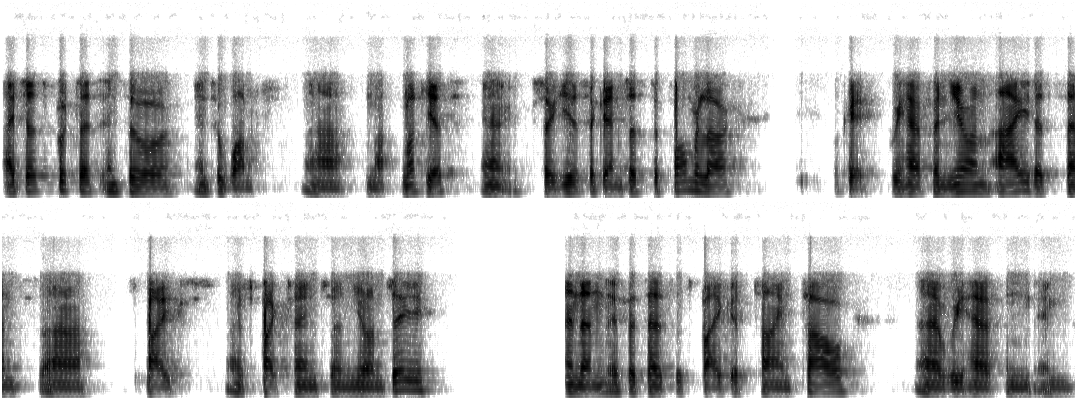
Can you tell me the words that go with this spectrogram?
I just put that into into one. Uh, not not yet. Uh, so here's again just the formula. Okay, we have a neuron I that sends uh, spikes uh, spike train to neuron J, and then if it has a spike at time tau, we have an,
